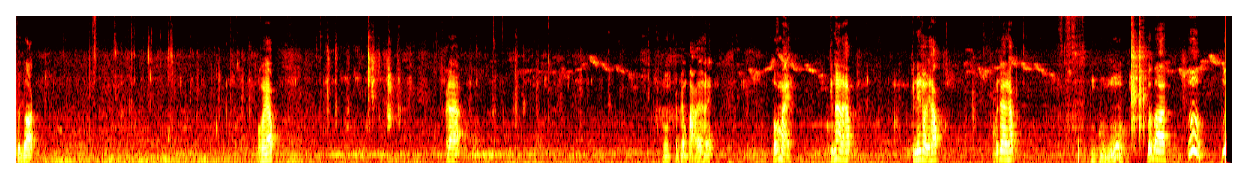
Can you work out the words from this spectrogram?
สุดยอด โอเคครับไปได้แล้วอืมเต็มๆปากเลยคราวนี้พบกันใหม่ คลิปหน้านะครับคลิปนี้สวัสดีครับขอเจอกันครับบ๊ายบายอู้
